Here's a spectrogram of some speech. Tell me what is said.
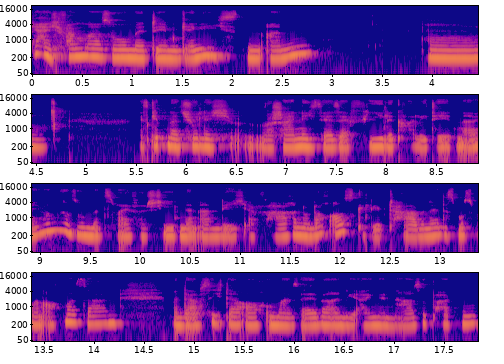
ja, ich fange mal so mit dem gängigsten an. Hm, es gibt natürlich wahrscheinlich sehr, sehr viele Qualitäten, aber ich fange mal so mit zwei verschiedenen an, die ich erfahren und auch ausgelebt habe. Ne? Das muss man auch mal sagen. Man darf sich da auch immer selber an die eigene Nase packen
